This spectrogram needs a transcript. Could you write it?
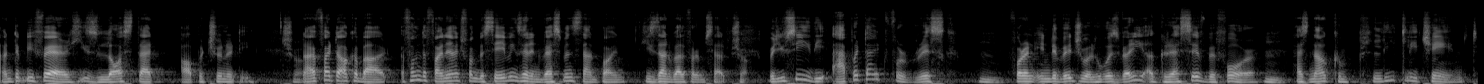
And to be fair, he's lost that opportunity. Sure. Now, if I talk about from the financial, from the savings and investment standpoint, he's done well for himself. Sure. But you see, the appetite for risk Hmm. for an individual who was very aggressive before Hmm. has now completely changed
